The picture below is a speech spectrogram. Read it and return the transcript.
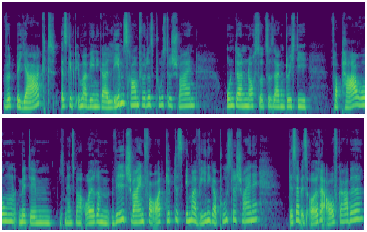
wird bejagt. Es gibt immer weniger Lebensraum für das Pustelschwein. Und dann noch sozusagen durch die Verpaarung mit dem, ich nenne es mal, eurem Wildschwein vor Ort, gibt es immer weniger Pustelschweine. Deshalb ist eure Aufgabe,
